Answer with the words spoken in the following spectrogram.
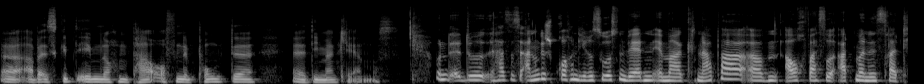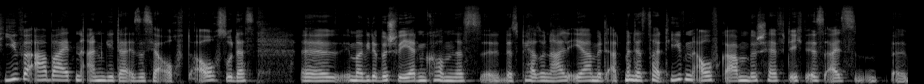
äh, aber es gibt eben noch ein paar offene Punkte, die man klären muss. Und äh, du hast es angesprochen, die Ressourcen werden immer knapper, ähm, auch was so administrative Arbeiten angeht. Da ist es ja oft auch so, dass äh, immer wieder Beschwerden kommen, dass äh, das Personal eher mit administrativen Aufgaben beschäftigt ist, als äh,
